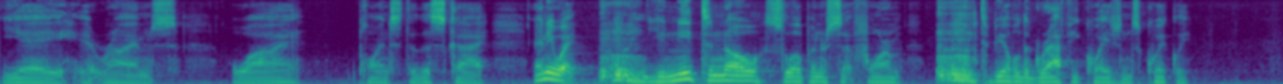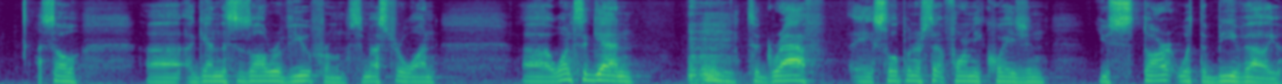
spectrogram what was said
Yay, it rhymes. Y points to the sky. Anyway, you need to know slope-intercept form to be able to graph equations quickly. So uh, again, this is all review from semester one. Uh, once again, to graph a slope-intercept form equation, you start with the b value.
